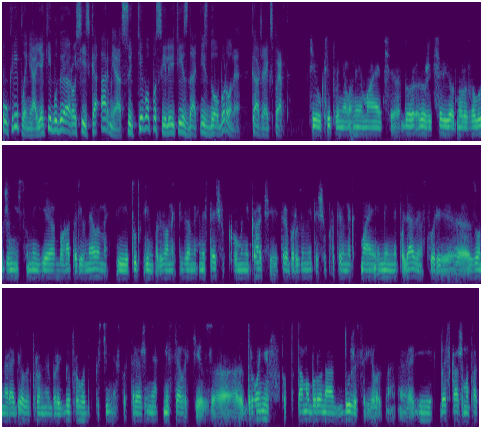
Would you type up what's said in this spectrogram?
Укріплення, які будує російська армія, суттєво посилюють її здатність до оборони, каже експерт ті укріплення вони мають е, дуже серйозну розгалудженість. Вони є багаторівневими, і тут, крім так званих підземних містечок, комунікації, треба розуміти, що противник має імінне поля, він створює е, зони радіоелектронної боротьби, проводить постійне спостереження місцевості з е, дронів. Тобто там оборона дуже серйозна і без, скажімо так,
